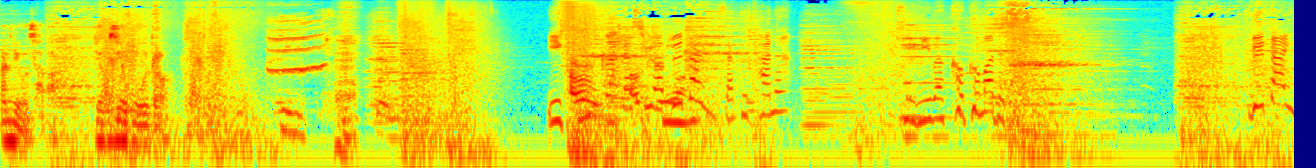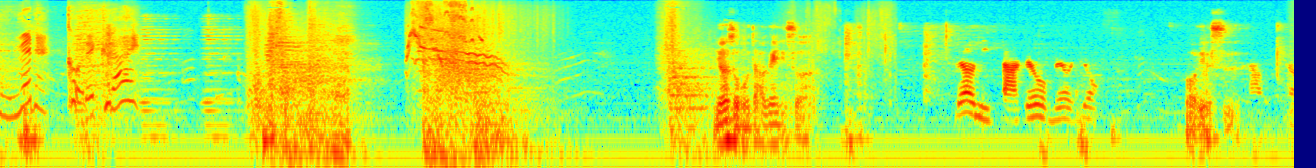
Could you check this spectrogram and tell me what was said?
啊，你有查？你好像有摸到。行く私は舞台に咲く花君はここまでだ 舞台の上でこれくらい你要怎么打给你算？没有你打给我没有用，哦，也是。打不到。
